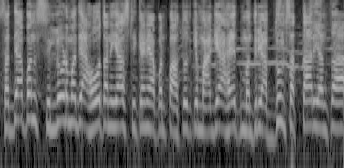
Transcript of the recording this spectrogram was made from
सध्या आपण सिल्लोडमध्ये आहोत आणि याच ठिकाणी आपण पाहतो की मागे आहेत मंत्री अब्दुल सत्तार यांचा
